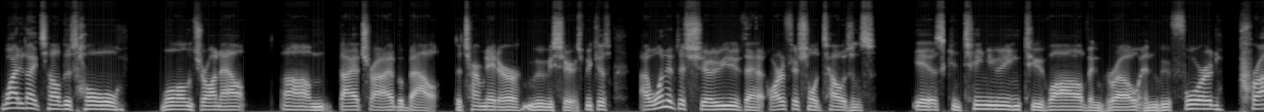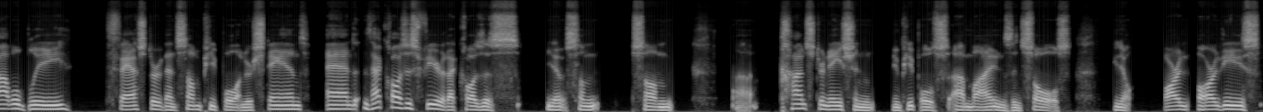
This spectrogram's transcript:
why did I tell this whole long drawn out um, diatribe about the Terminator movie series? Because I wanted to show you that artificial intelligence is continuing to evolve and grow and move forward, probably faster than some people understand. And that causes fear. That causes, you know, some some uh, consternation in people's uh, minds and souls you know, are are these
